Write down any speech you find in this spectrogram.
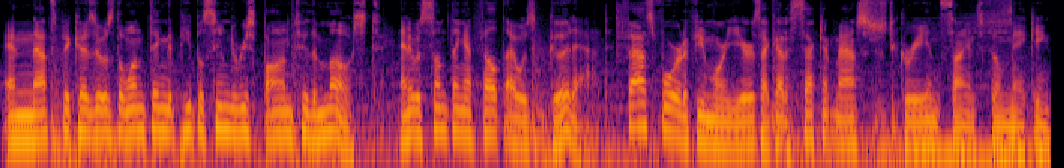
And that's because it was the one thing that people seemed to respond to the most, and it was something I felt I was good at. Fast forward a few more years, I got a second master's degree in science filmmaking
